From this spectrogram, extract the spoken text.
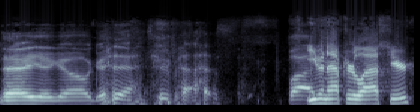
There you go. Good answer, pass. but Even after last year?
